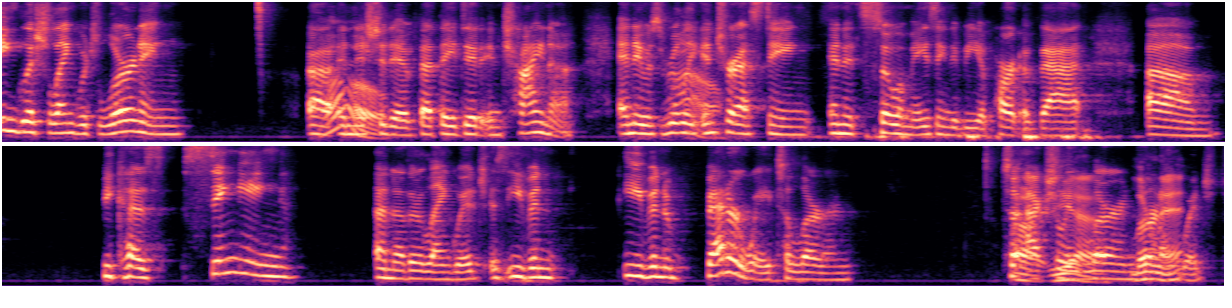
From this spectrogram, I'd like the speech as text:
English language learning uh, Oh. initiative that they did in China, and it was really Wow. interesting. And it's so amazing to be a part of that, um, because singing another language is even even a better way to learn to Uh, actually yeah. learn, Learn the it. language.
